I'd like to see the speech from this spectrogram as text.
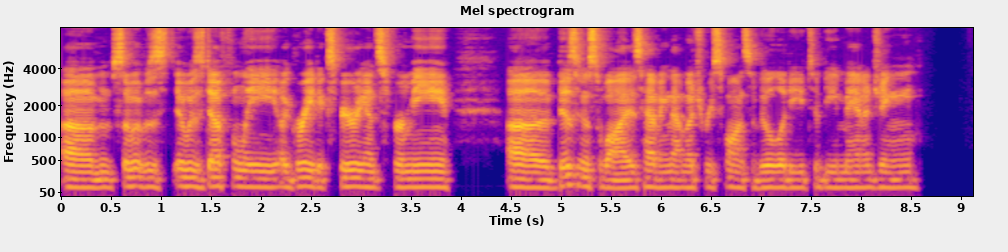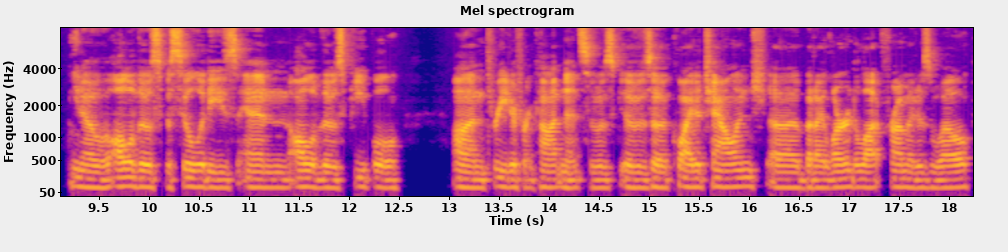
um, so it was it was definitely a great experience for me, uh, business wise, having that much responsibility to be managing, you know, all of those facilities and all of those people on three different continents. It was it was a, quite a challenge, uh, but I learned a lot from it as well.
